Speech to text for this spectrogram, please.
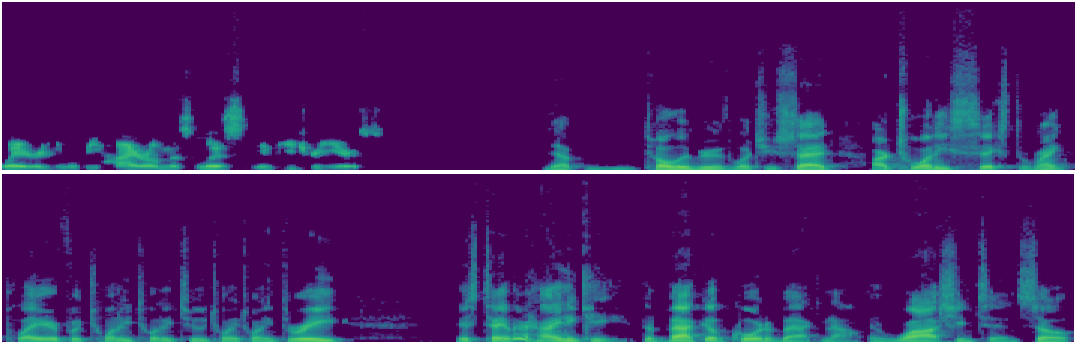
player, and he will be higher on this list in future years. Yep, totally agree with what you said. Our 26th ranked player for 2022 2023 is Taylor Heinicke, the backup quarterback now in Washington. So,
